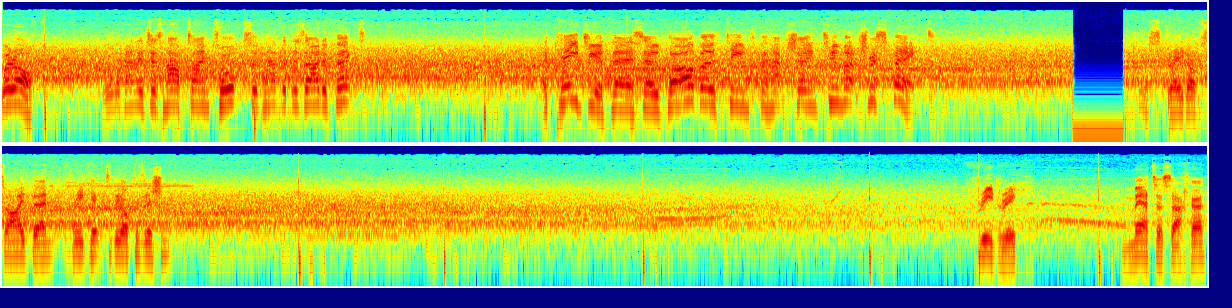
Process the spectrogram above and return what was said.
We're off. Will the manager's half-time talks have had the desired effect? A cagey affair so far, both teams perhaps showing too much respect. Straight offside then, free kick to the opposition. Friedrich, Mertesacker.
